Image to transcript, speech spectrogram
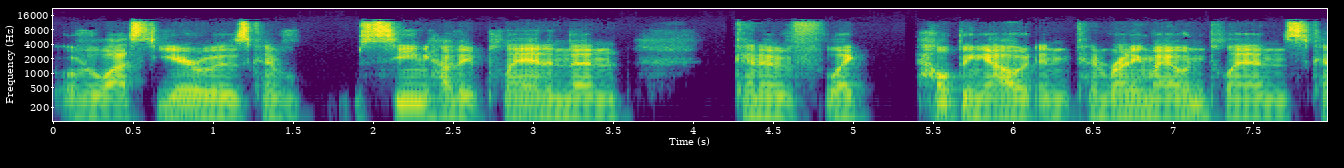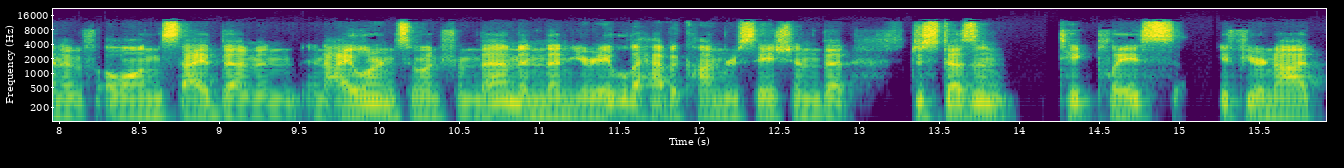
over the last year was kind of seeing how they plan and then kind of like helping out and kind of running my own plans kind of alongside them. And and I learned so much from them. And then you're able to have a conversation that just doesn't take place if you're not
